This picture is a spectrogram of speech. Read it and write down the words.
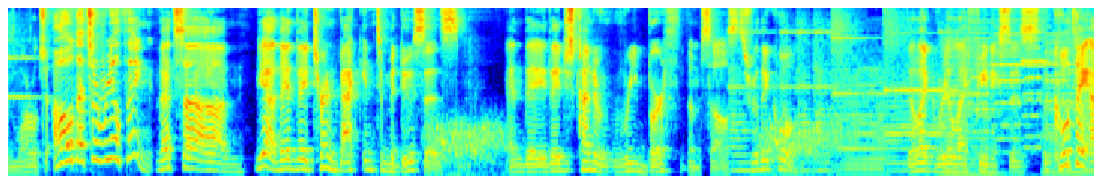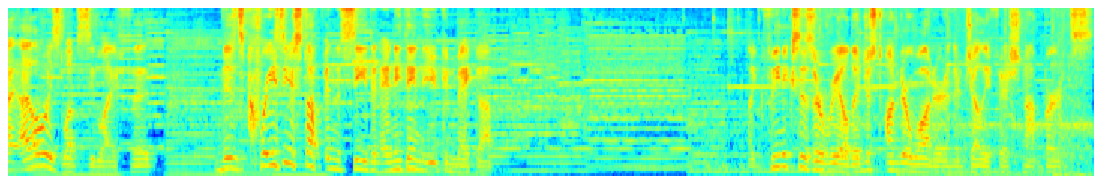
Immortal Oh, that's a real thing. That's, um, yeah, they, they turn back into Medusas, and they, they just kind of rebirth themselves. It's really cool. They're like real-life phoenixes. The cool thing, I, I always love sea life, that there's crazier stuff in the sea than anything that you can make up. Like, phoenixes are real, they're just underwater and they're jellyfish, not birds.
